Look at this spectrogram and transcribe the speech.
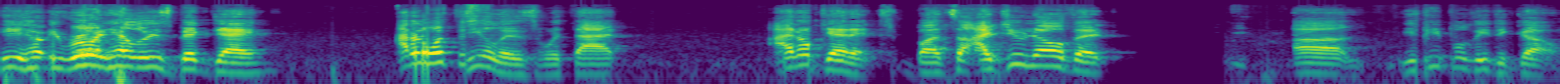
He, he ruined Hillary's big day. I don't know what the deal is with that. I don't get it, but uh, I do know that uh, these people need to go.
